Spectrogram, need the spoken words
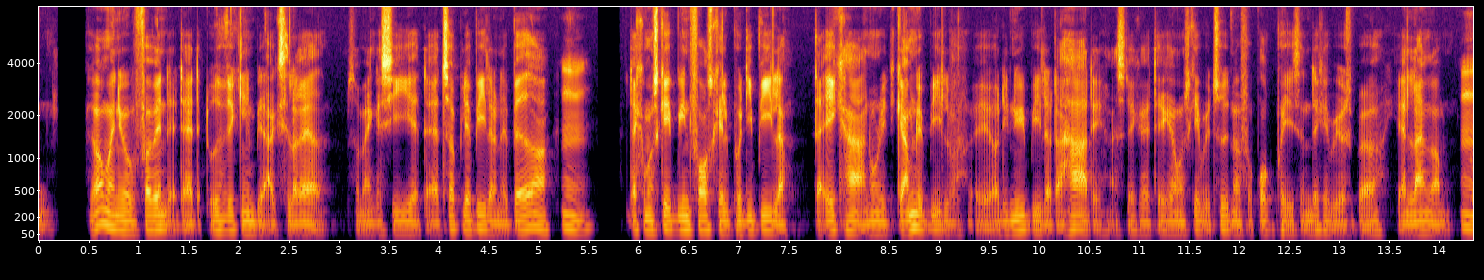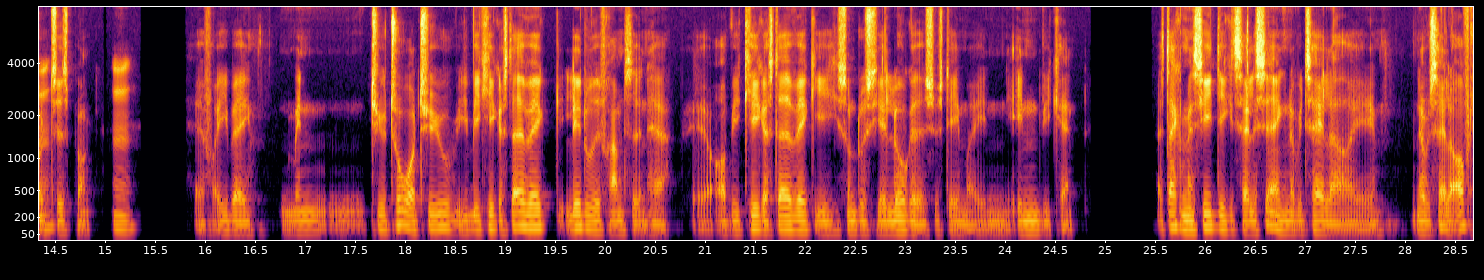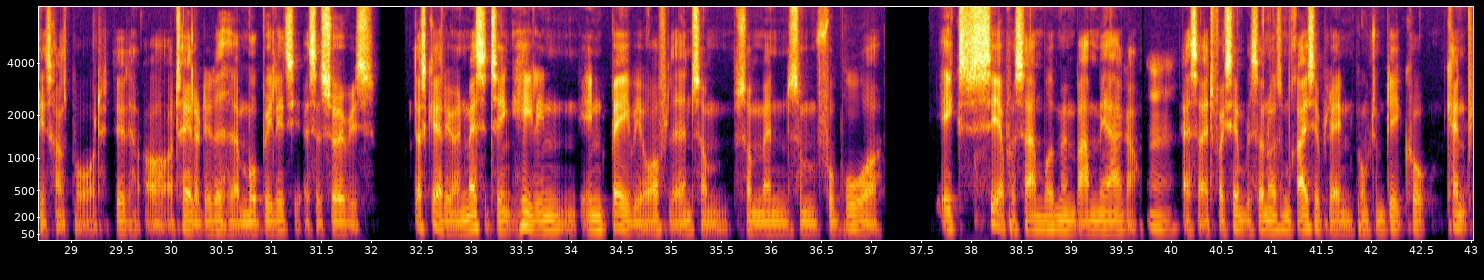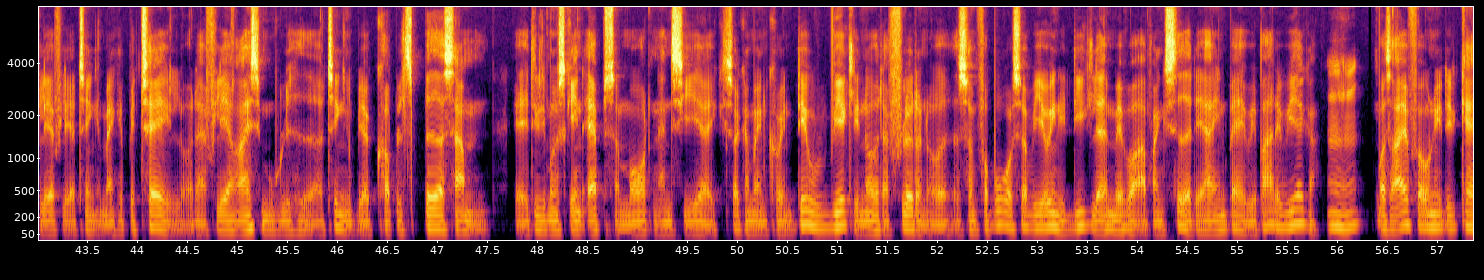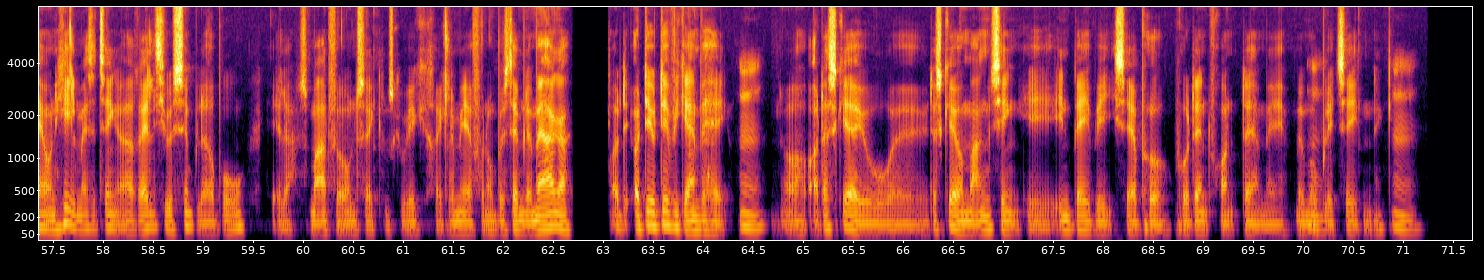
Så må man jo forvente, at udviklingen bliver accelereret. Så man kan sige, at, at så bliver bilerne bedre. Mm. Der kan måske blive en forskel på de biler, der ikke har nogle af de gamle biler, øh, og de nye biler, der har det. Altså det kan, det kan måske betyde noget for brugprisen. Det kan vi jo spørge Jan Lang om mm. på et tidspunkt mm. øh, fra eBay. Men 2022, vi, vi kigger stadigvæk lidt ud i fremtiden her, øh, og vi kigger stadigvæk i, som du siger, lukkede systemer, inden, inden vi kan. Altså der kan man sige digitalisering, når vi taler, øh, når vi taler offentlig transport, det, og, og taler det, der hedder mobility, altså service. Der sker det jo en masse ting helt inde, inde bag ved overfladen, som, som man som forbruger ikke ser på samme måde, men bare mærker. Mm. Altså at for eksempel sådan noget som rejseplanen.dk kan flere og flere ting, at man kan betale, og der er flere rejsemuligheder, og tingene bliver koblet bedre sammen. Øh, det er måske en app, som Morten han siger, ikke? så kan man gå ind. Det er jo virkelig noget, der flytter noget. Altså, som forbruger, så er vi jo egentlig ligeglade med, hvor avanceret det er inde bagved, bare det virker. Mm-hmm. Vores iPhone, det kan jo en hel masse ting, og er relativt simple at bruge. Eller smartphones, ikke? nu skal vi ikke reklamere for nogle bestemte mærker. Og det, og det er jo det, vi gerne vil have. Mm. Og, og der, sker jo, øh, der sker jo mange ting øh, inde bagved, især på, på den front der med, med mobiliteten. Ikke? Mm.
